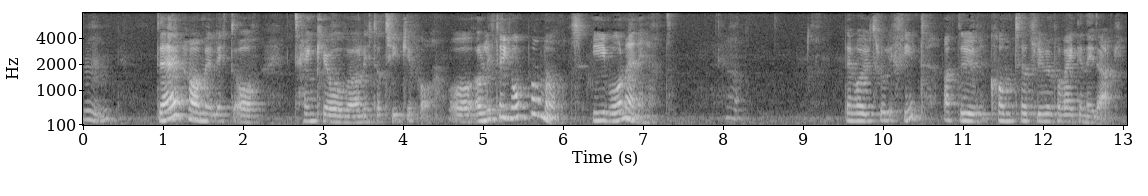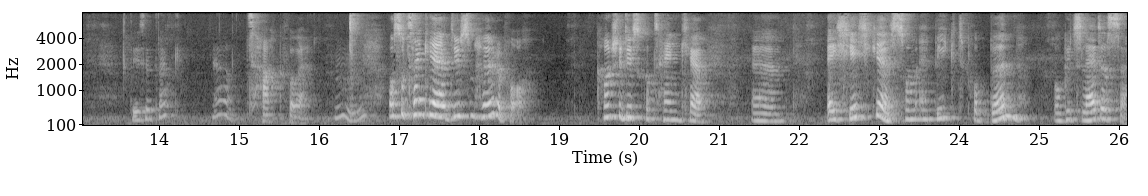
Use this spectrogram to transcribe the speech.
Mm. Der har vi litt å tenke over og litt å tygge på. Og, og litt å jobbe mot i vår menighet. Ja. Det var utrolig fint at du kom til Fluen på veggen i dag. Tusen takk. Ja. Takk for det. Mm. Og så tenker jeg, du som hører på Kanskje du skal tenke um, Ei kirke som er bygd på bønn og Guds ledelse,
